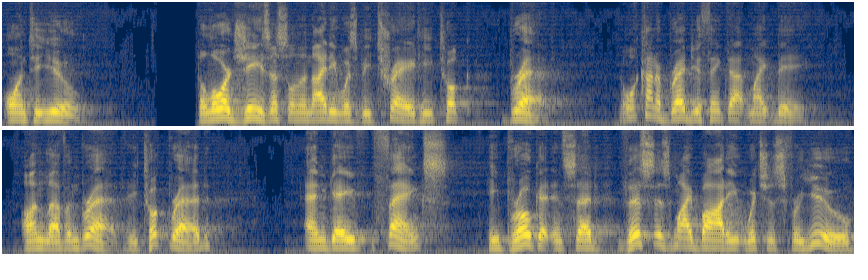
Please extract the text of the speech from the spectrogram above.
on to you. The Lord Jesus, on the night he was betrayed, he took bread. Now, what kind of bread do you think that might be? Unleavened bread. He took bread and gave thanks. He broke it and said, This is my body, which is for you.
